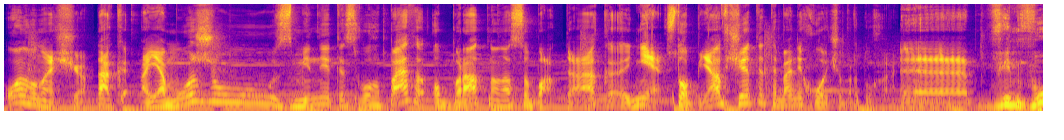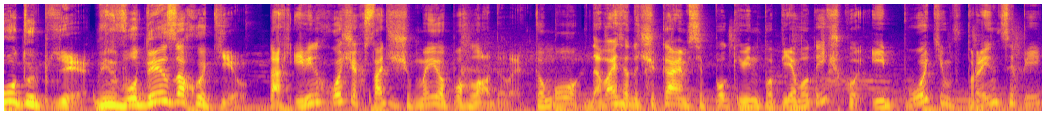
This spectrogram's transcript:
Он воно що. Так, а я можу змінити свого пета обратно на собак. Так, е, ні, стоп, я вчити тебе не хочу, братуха. Е, він воду п'є. Він води захотів. Так, і він хоче, кстати, щоб ми його погладили. Тому давайте дочекаємося, поки він поп'є водичку, і потім, в принципі,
